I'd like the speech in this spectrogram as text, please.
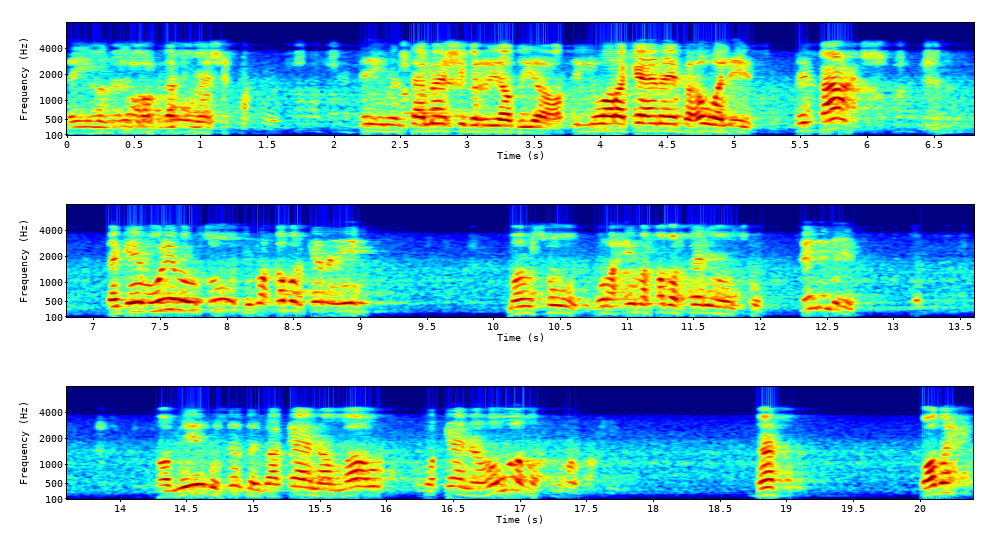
زي ما تضرب لك يا شيخ محمود. زي ما أنت ماشي بالرياضيات. اللي ورا كان يبقى هو الاسم ما ينفعش. ده جايبه لي منصوب. يبقى خبر كان إيه؟ منصوب. ورحيمة خبر ثاني منصوب. فين الاسم ضمير مستتر يبقى كان الله وكان هو غفورا رحيما ها؟ واضح؟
